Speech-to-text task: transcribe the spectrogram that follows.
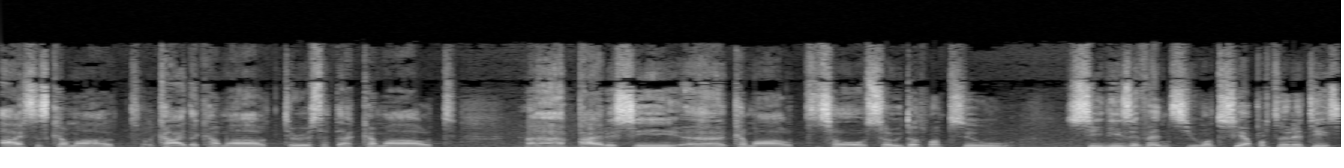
ISIS come out, Al Qaeda come out, terrorist attack come out, uh, piracy uh, come out. So, so we don't want to see these events. You want to see opportunities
